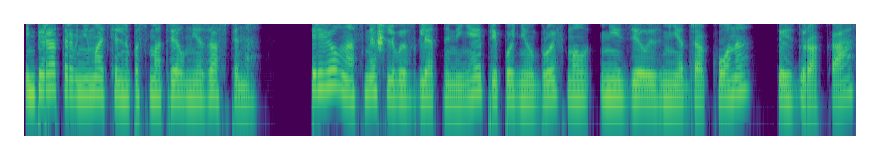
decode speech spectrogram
Император внимательно посмотрел мне за спину, перевел насмешливый взгляд на меня и приподнял бровь, мол, не делай из меня дракона, то есть дурака,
